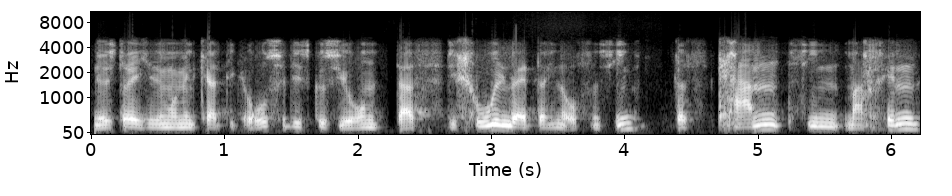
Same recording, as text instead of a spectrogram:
In Österreich ist im Moment gerade die große Diskussion, dass die Schulen weiterhin offen sind. Das kann Sinn machen,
